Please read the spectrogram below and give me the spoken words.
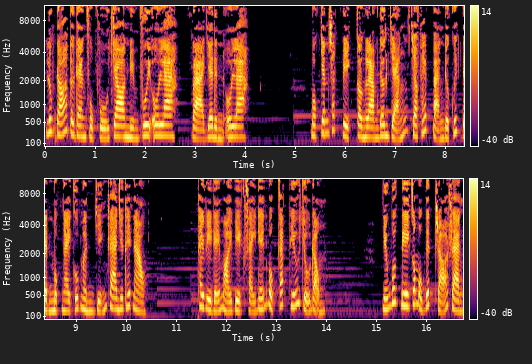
Lúc đó tôi đang phục vụ cho niềm vui Ola và gia đình Ola. Một danh sách việc cần làm đơn giản cho phép bạn được quyết định một ngày của mình diễn ra như thế nào. Thay vì để mọi việc xảy đến một cách thiếu chủ động. Những bước đi có mục đích rõ ràng,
